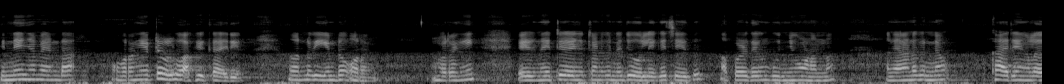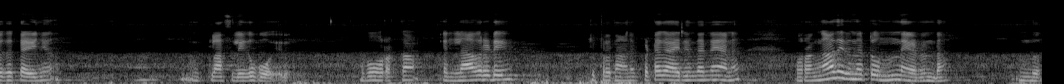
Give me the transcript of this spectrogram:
പിന്നെ ഞാൻ വേണ്ട ഉറങ്ങിയിട്ടേ ഉള്ളൂ ബാക്കി കാര്യം. എന്ന് പറഞ്ഞ് വീണ്ടും ഉറങ്ങി. ഉറങ്ങി എഴുന്നേറ്റ് കഴിഞ്ഞിട്ടാണ് പിന്നെ ജോലിയൊക്കെ ചെയ്ത് അപ്പോഴത്തേക്കും കുഞ്ഞു ഉണന്ന് അങ്ങനെയാണ് പിന്നെ കാര്യങ്ങളൊക്കെ കഴിഞ്ഞ് ക്ലാസ്സിലേക്ക് പോയത്. അപ്പോൾ ഉറക്കം എല്ലാവരുടെയും ഒരു പ്രധാനപ്പെട്ട കാര്യം തന്നെയാണ്. ഉറങ്ങാതിരുന്നിട്ടൊന്നും നേടണ്ട. എന്ത്?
